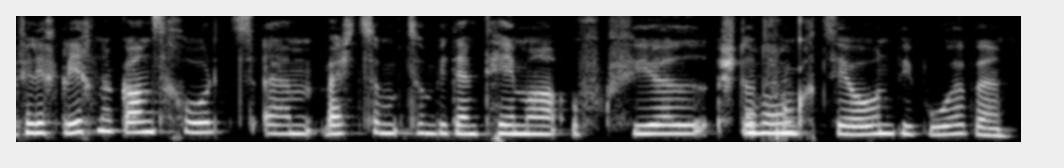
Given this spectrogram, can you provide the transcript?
Vielleicht gleich noch ganz kurz, ähm, weißt du, zum, zum bei dem Thema auf Gefühl statt mhm. Funktion bei Buben.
